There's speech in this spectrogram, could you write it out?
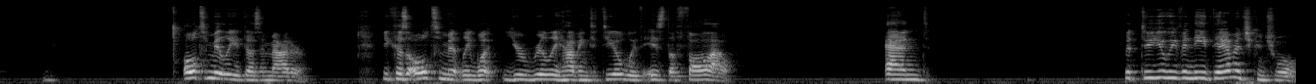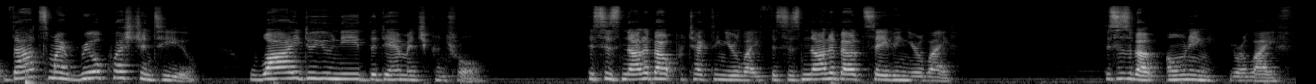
ultimately it doesn't matter. Because ultimately what you're really having to deal with is the fallout. And, but do you even need damage control? That's my real question to you. Why do you need the damage control? This is not about protecting your life. This is not about saving your life. This is about owning your life.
